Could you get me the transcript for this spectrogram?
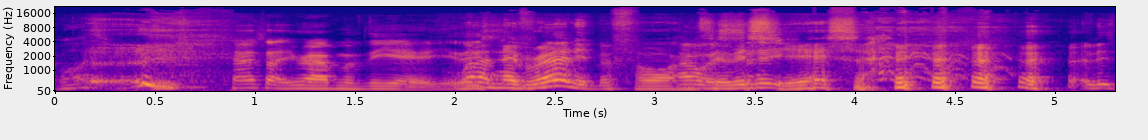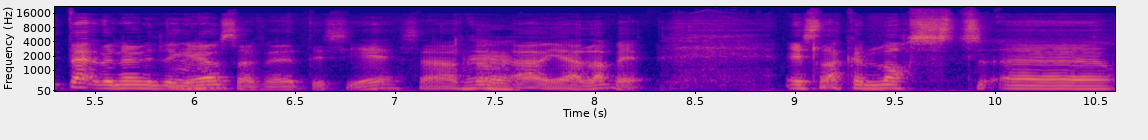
What? How's that your album of the year? Well, I've never heard it before Oh, until this year, so and it's better than anything else I've heard this year. So I thought, Yeah. oh yeah, I love it. It's like a lost, uh,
